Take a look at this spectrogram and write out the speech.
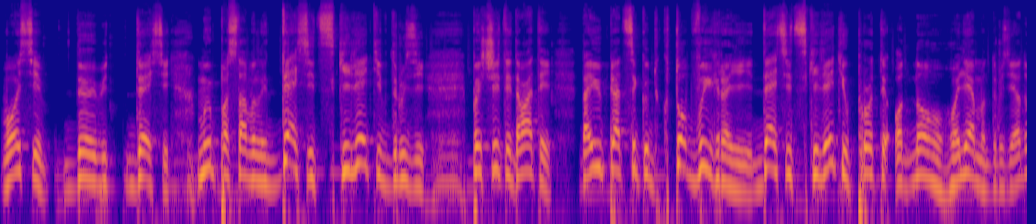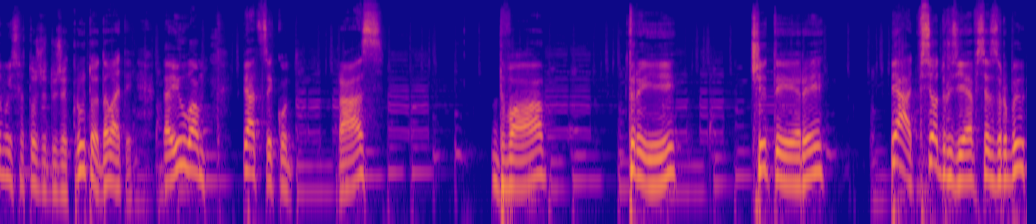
восім, дев'ять, десять. Ми поставили 10 скелетів, друзі. Пишіть, давайте, даю 5 секунд. Хто виграє 10 скелетів проти одного голема, друзі. Я думаю, це теж дуже круто. Давайте. Даю вам 5 секунд. Раз, два, три, чотири. П'ять. Все, друзі, я все зробив.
